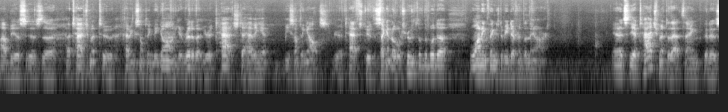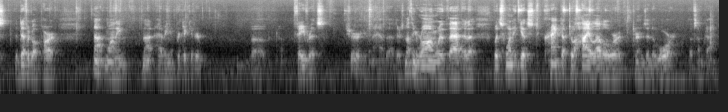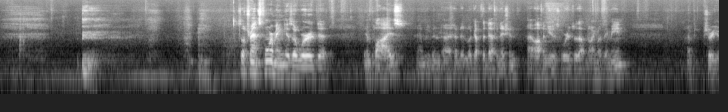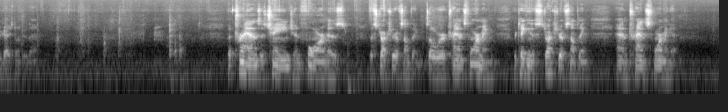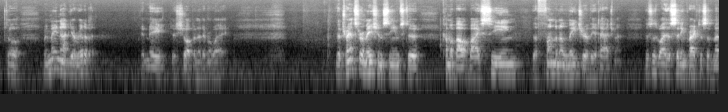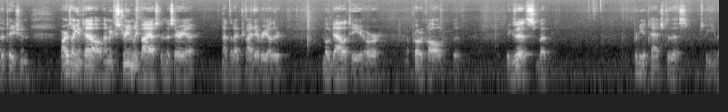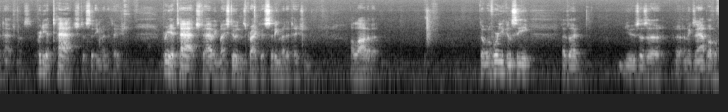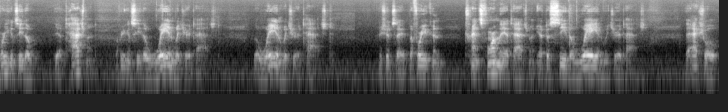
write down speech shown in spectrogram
obvious is the attachment to having something be gone, get rid of it. You're attached to having it be something else. You're attached to the second noble truth of the Buddha, wanting things to be different than they are. And it's the attachment to that thing that is the difficult part, not wanting, not having a particular uh, favorites. Sure, you're going to have that. There's nothing wrong with that. At a, but it's when it gets cranked up to a high level where it turns into war of some kind. so transforming is a word that implies, and even uh, I had to look up the definition. I often use words without knowing what they mean. I'm sure you guys don't do that. But trans is change and form is the structure of something. So we're transforming, we're taking the structure of something and transforming it. So we may not get rid of it. It may just show up in a different way. The transformation seems to come about by seeing the fundamental nature of the attachment. This is why the sitting practice of meditation, as far as I can tell, I'm extremely biased in this area. Not that I've tried every other modality or protocol that exists, but pretty attached to this, speaking of attachments. Pretty attached to sitting meditation. Pretty attached to having my students practice sitting meditation. A lot of it. So before you can see, as I use as a, an example, before you can see the, the attachment, before you can see the way in which you're attached, the way in which you're attached, I should say, before you can transform the attachment, you have to see the way in which you're attached. The actual,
